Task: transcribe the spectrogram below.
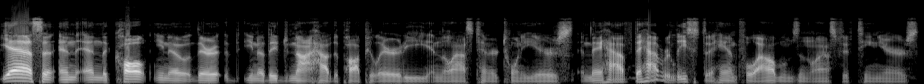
Yes, and, and and the cult, you know, they're you know they do not have the popularity in the last ten or twenty years, and they have they have released a handful of albums in the last fifteen years,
